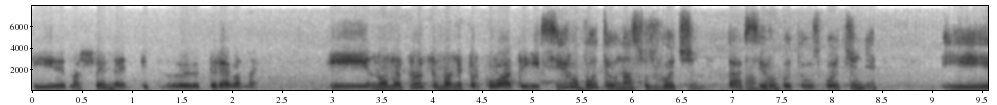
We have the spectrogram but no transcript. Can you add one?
ці машини під е, деревами. І ну ми просимо не паркувати їх. Всі роботи у нас узгоджені. Так, всі Ага. роботи узгоджені і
